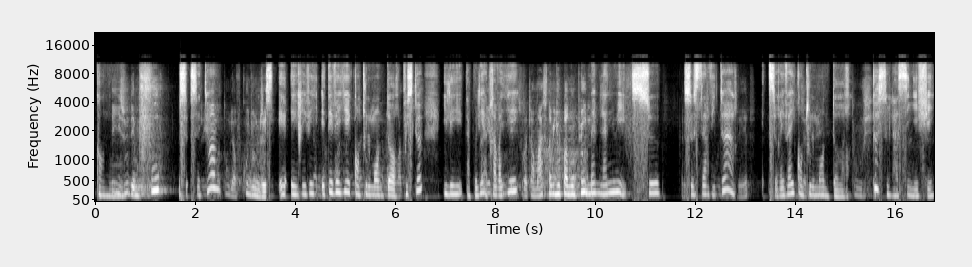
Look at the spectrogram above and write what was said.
quand cet hommeest éveillé quand tout le monde dort puisque il est appelé à travailler même la nuit cece serviteur se réveille quand tout le monde dort que cela signifiei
